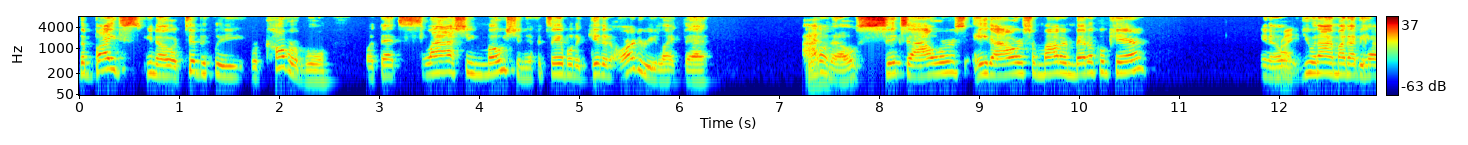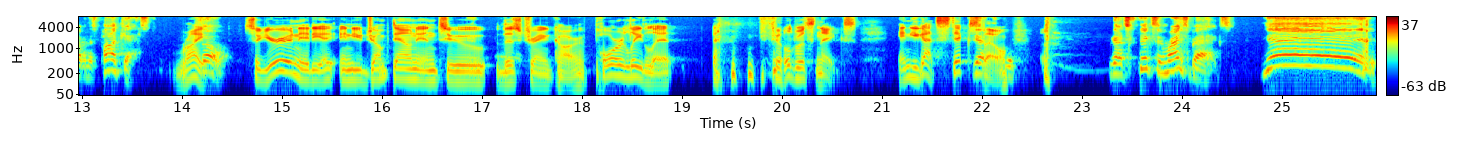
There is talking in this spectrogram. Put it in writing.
the bites, you know, are typically recoverable, but that slashing motion, if it's able to get an artery like that, I don't know, six hours, eight hours for modern medical care. You know, Right. you and I might not be having this podcast. Right. So, So you're an idiot and you jump down into this train car, poorly lit, filled with snakes. And you got sticks Yeah, though. we got sticks and rice bags. Yay!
